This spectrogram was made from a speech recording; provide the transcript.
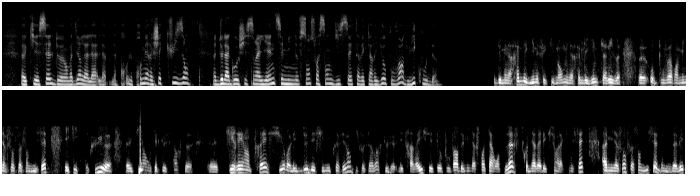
qui est celle de, on va dire, le premier échec cuisant de la gauche israélienne. C'est 1977 avec l'arrivée au pouvoir du Likoud de Menachem Begin, effectivement, Menachem Begin qui arrive euh, au pouvoir en 1977 et qui conclut, euh, euh, qui a en quelque sorte tiré un trait sur les deux décennies précédentes. Il faut savoir que les travaillistes étaient au pouvoir de 1949, première élection à la Knesset, à 1977. Donc vous avez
